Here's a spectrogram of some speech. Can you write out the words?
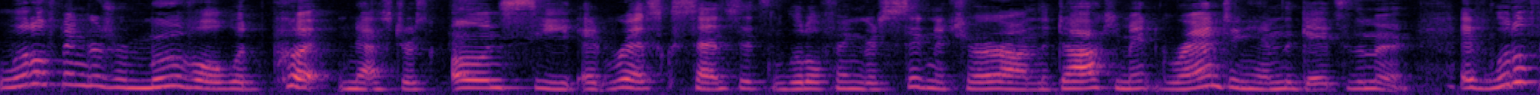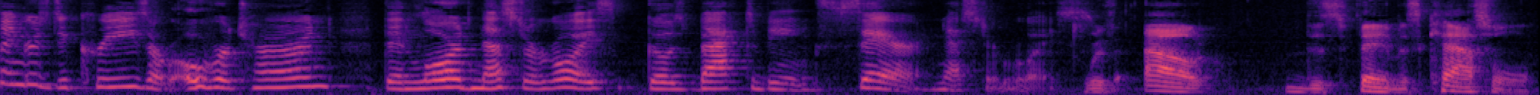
Littlefinger's removal would put Nestor's own seat at risk since it's Littlefinger's signature on the document granting him the Gates of the Moon. If Littlefinger's decrees are overturned, then Lord Nestor Royce goes back to being Sir Nestor Royce. without this famous castle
